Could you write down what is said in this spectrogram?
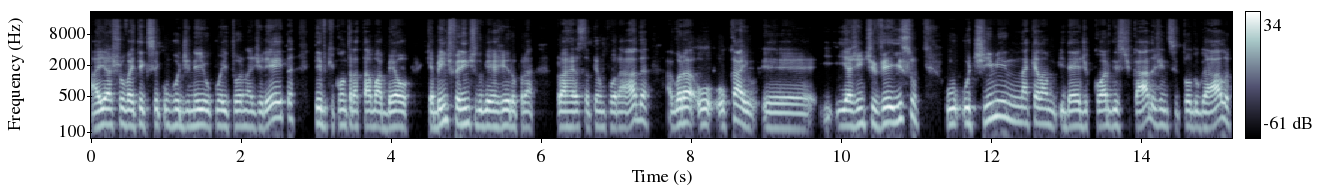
Aí achou vai ter que ser com o Rodinei ou com o Heitor na direita, teve que contratar o Abel, que é bem diferente do Guerreiro para para o resto da temporada. Agora, o, o Caio, é, e, a gente vê isso, o, o, time naquela ideia de corda esticada, a gente citou do Galo,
